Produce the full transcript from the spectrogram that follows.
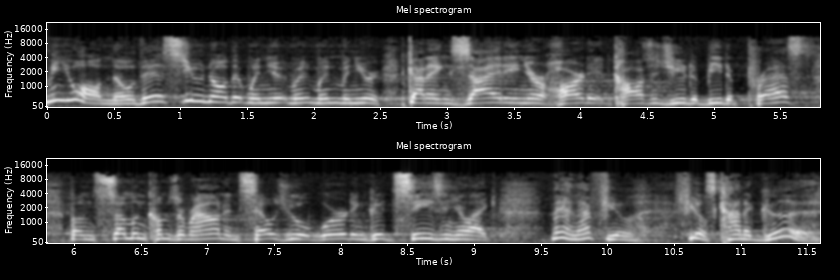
I mean, you all know this. You know that when you when, when you're got anxiety in your heart, it causes you to be depressed. But when someone comes around and tells you a word in good season, you're like, man, that feel feels kind of good.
